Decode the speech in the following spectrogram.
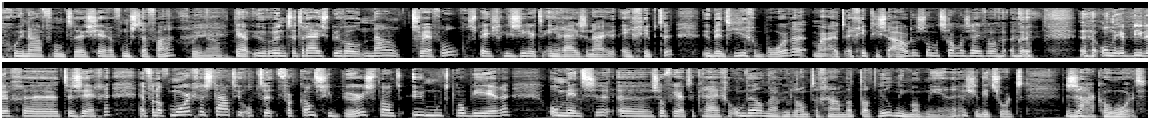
Goedenavond, uh, sheriff Mustafa. Goedenavond. Ja, u runt het reisbureau Now Travel, gespecialiseerd in reizen naar Egypte. U bent hier geboren, maar uit Egyptische ouders, om het zo maar eens even uh, oneerbiedig uh, te zeggen. En vanaf morgen staat u op de vakantiebeurs, want u moet proberen om mensen zover te krijgen om wel naar uw land te gaan. Want dat wil niemand meer, hè, als je dit soort zaken hoort.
